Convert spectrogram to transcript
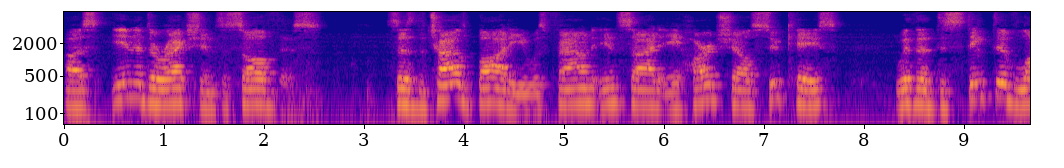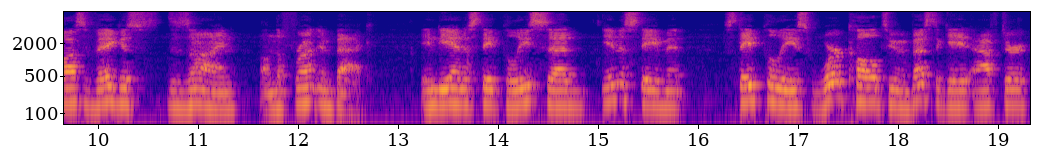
us in a direction to solve this. It says the child's body was found inside a hard shell suitcase with a distinctive Las Vegas design on the front and back. Indiana State Police said in a statement state police were called to investigate after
